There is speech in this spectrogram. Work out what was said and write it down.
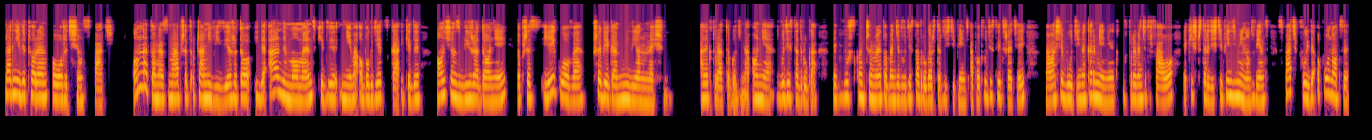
pragnie wieczorem położyć się spać. On natomiast ma przed oczami wizję, że to idealny moment, kiedy nie ma obok dziecka i kiedy on się zbliża do niej, to przez jej głowę przebiega milion myśli. Ale która to godzina? O nie, 22. Jak już skończymy, to będzie 22.45, a po 23 mała się budzi na karmienie, które będzie trwało jakieś 45 minut, więc spać pójdę o północy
